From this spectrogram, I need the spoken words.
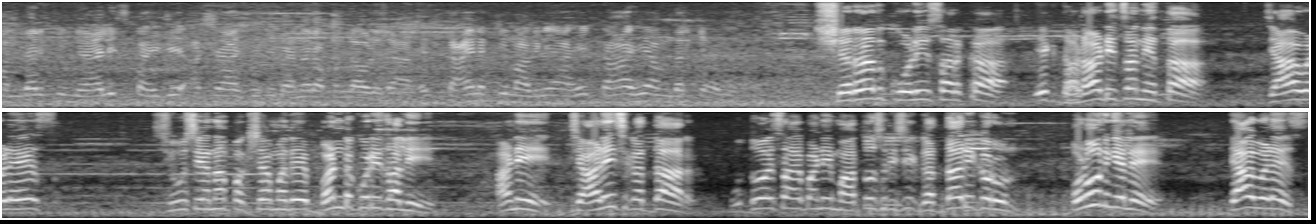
आमदारकी मिळालीच पाहिजे अशा आशेचे बॅनर आपण लावलेले आहेत. काय नक्की मागणी आहे? का ही आमदारकी हवी? शरद कोळीसारखा एक धडाडीचा नेता ज्यावेळेस शिवसेना पक्षामध्ये बंडखोरी झाली आणि चाळीस गद्दार उद्धव साहेबांनी मातोश्रीची गद्दारी करून पळून गेले त्यावेळेस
